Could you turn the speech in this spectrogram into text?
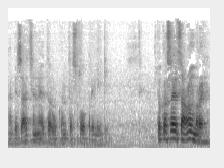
обязательно это рукан, это столб религии. Что касается умры,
